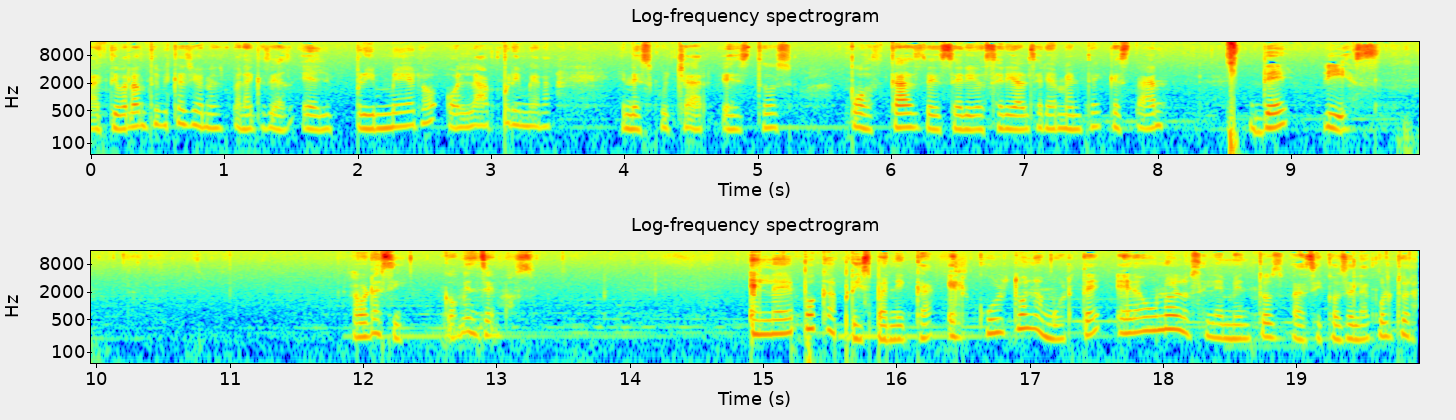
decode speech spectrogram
activar las notificaciones para que seas el primero o la primera en escuchar estos podcasts de serio, serial, seriamente que están de 10. Ahora sí, comencemos. En la época prehispánica, el culto a la muerte era uno de los elementos básicos de la cultura.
